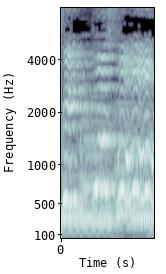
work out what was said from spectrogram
stimmt das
